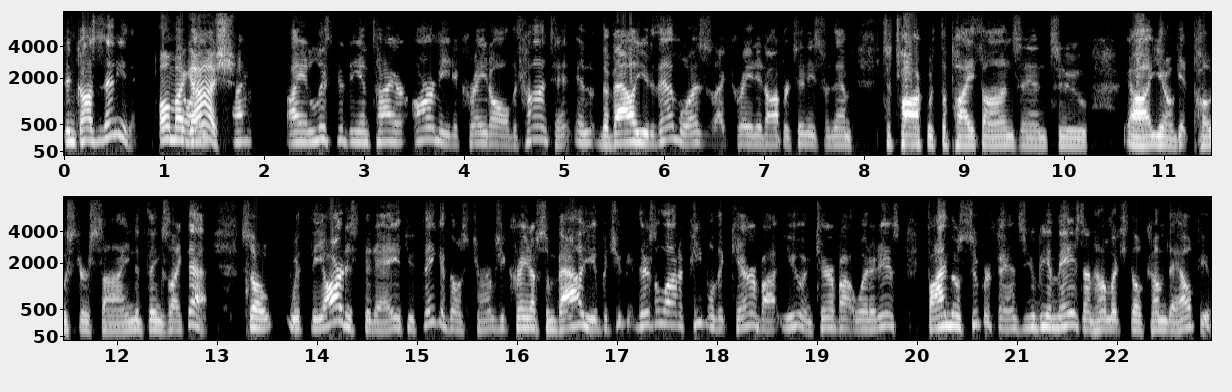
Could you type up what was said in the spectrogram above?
Didn't cost us anything. Oh my so gosh. I, I, I, enlisted the entire army to create all the content. And the value to them was I created opportunities for them to talk with the Pythons and to, uh, you know, get posters signed and things like that. So with the artist today, if you think of those terms, you create up some value, but you, there's a lot of people that care about you and care about what it is. Find those super fans. You'll be amazed on how much they'll come to help you.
